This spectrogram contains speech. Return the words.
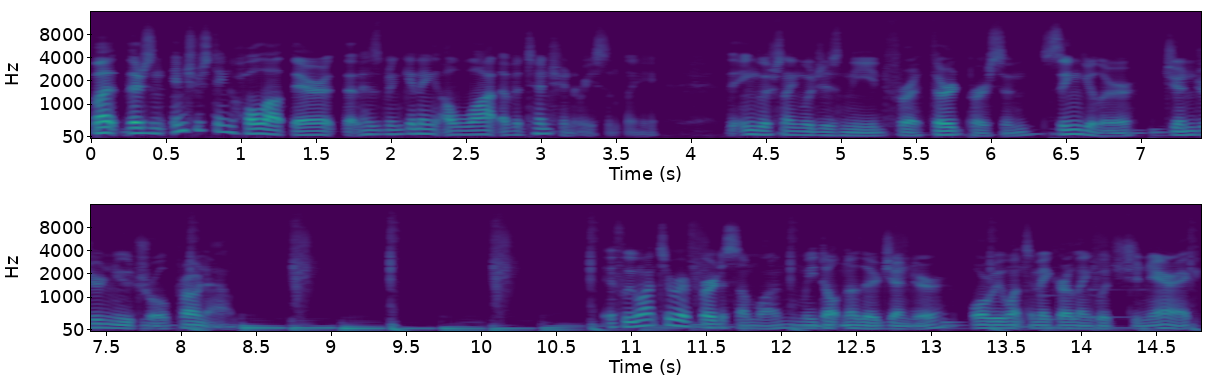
But there's an interesting hole out there that has been getting a lot of attention recently the English language's need for a third person, singular, gender neutral pronoun. If we want to refer to someone when we don't know their gender, or we want to make our language generic,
